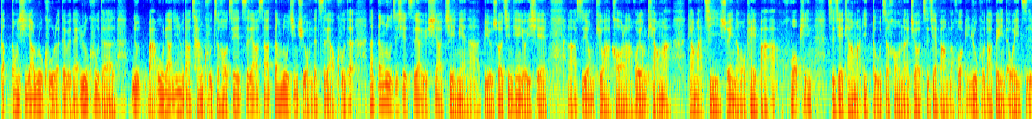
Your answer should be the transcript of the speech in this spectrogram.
东东西要入库了，对不对？入库的入把物料进入到仓库之后，这些资料是要登录进去我们的资料库的。那登录这些资料也需要界面啊，比如说今天有一些啊是用 QR code 啦，或用条码条码机，所以呢，我可以把货品直接条码一读之后呢，就直接把我们的货品入库到对应的位置。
